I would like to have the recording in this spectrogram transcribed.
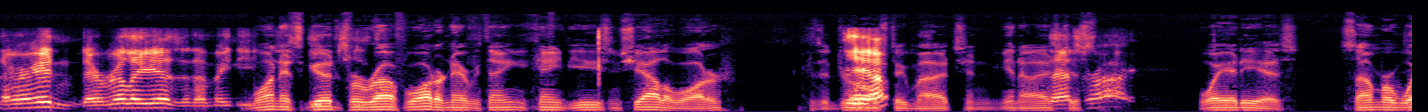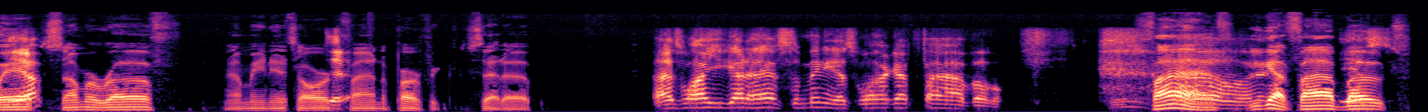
there isn't. There really isn't. I mean, you, One that's good for rough water and everything. You can't use in shallow water because it draws Yep. too much, and you know that's, that's just right. the way it is. Some are wet, Yep. some are rough. I mean, it's hard Yeah. to find the perfect setup. That's why you got to have so many. That's why I got five of them. Five. Oh, you got five yes. boats.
